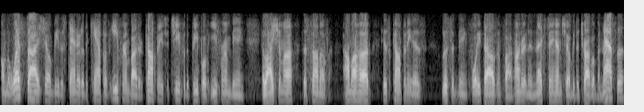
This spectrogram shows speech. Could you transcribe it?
On the west side shall be the standard of the camp of Ephraim by their companies, the chief of the people of Ephraim being Elishama, the son of Ammihud, his company is listed being 40,500, and next to him shall be the tribe of Manasseh,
